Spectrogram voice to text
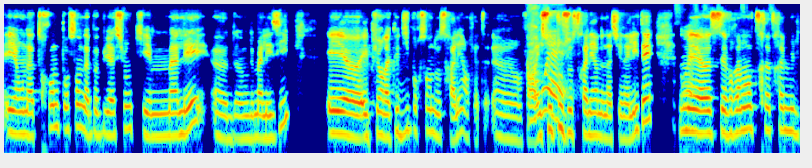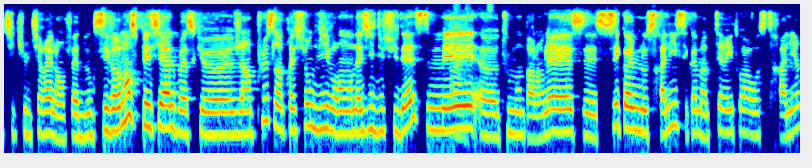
et on a 30% de la population qui est malais, euh, de, Malaisie. Et, euh, et, puis, on n'a que 10% d'Australiens, en fait. Euh, enfin, Ah ils sont tous australiens de nationalité, mais euh, c'est vraiment très, très multiculturel, en fait. Donc, c'est vraiment spécial parce que j'ai un plus l'impression de vivre en Asie du Sud-Est, mais tout le monde parle anglais. C'est quand même l'Australie, c'est quand même un territoire australien.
